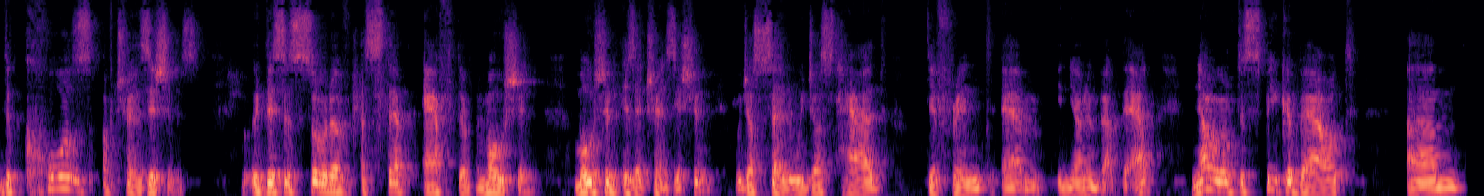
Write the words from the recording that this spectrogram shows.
the cause of transitions. This is sort of a step after motion. Motion is a transition. We just said we just had different um, inyanim about that. Now we're going to speak about um,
